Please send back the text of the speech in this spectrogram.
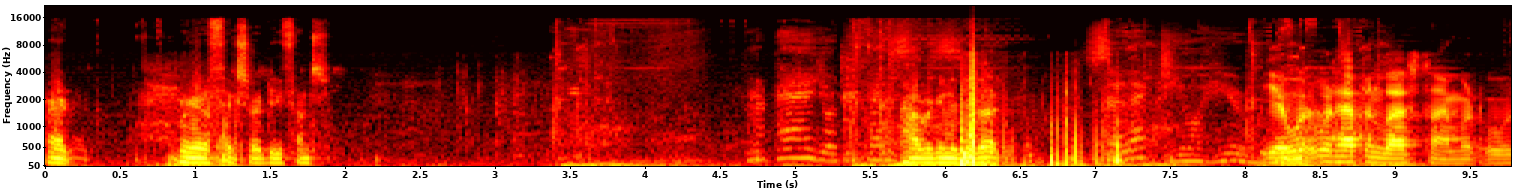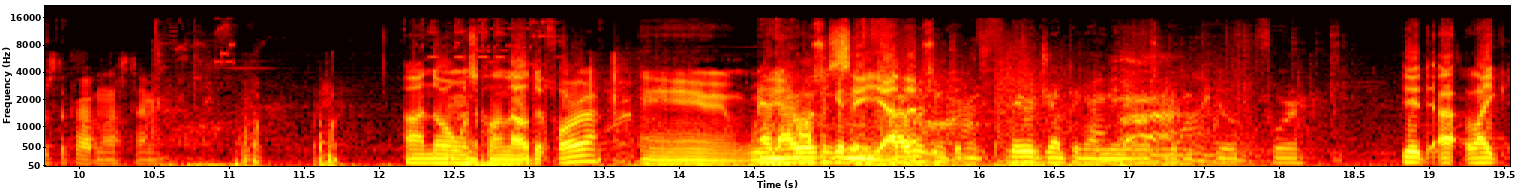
Alright, we're gonna fix our defense. Prepare your defense. How are we gonna do that? Select your hero. yeah, what, what happened last time? What, what was the problem last time? Uh, no one was calling out the Pharah, and we and didn't I wasn't say getting, yeah. I that- wasn't getting, they were jumping on me and I wasn't getting peeled before. Did uh, like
